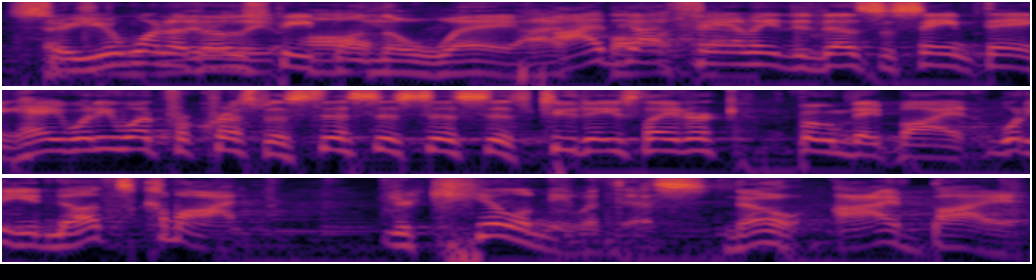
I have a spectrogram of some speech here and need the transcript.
So "That's you're one of those people on the way." I I've bought got that." family that. does the same thing. Hey, what do you want for Christmas? This, this, this, this. Two days later, boom, they buy it. What are you nuts? Come on, you're killing me with this. No, I buy it.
